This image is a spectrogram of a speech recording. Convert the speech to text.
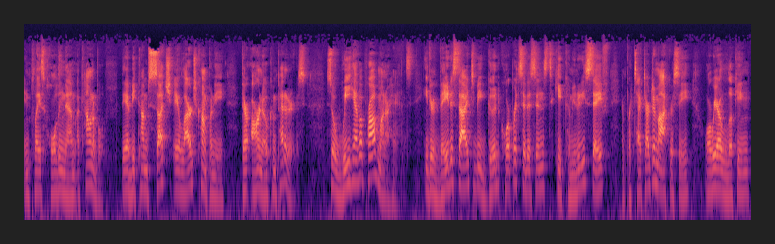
in place holding them accountable. They have become such a large company, there are no competitors. So we have a problem on our hands. Either they decide to be good corporate citizens to keep communities safe and protect our democracy, or we are looking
